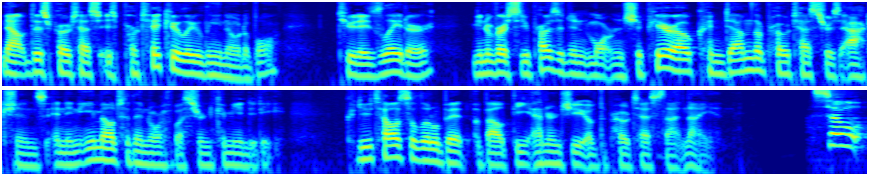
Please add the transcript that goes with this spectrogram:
Now, this protest is particularly notable. Two days later, University President Morton Schapiro condemned the protesters' actions in an email to the Northwestern community. Could you tell us a little bit about the energy of the protests that night? So,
